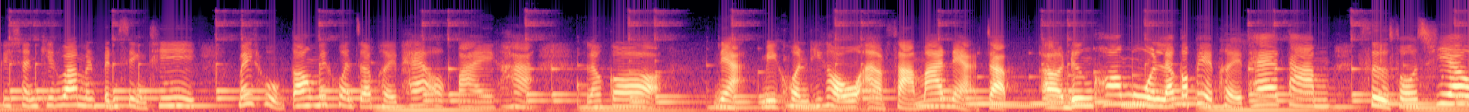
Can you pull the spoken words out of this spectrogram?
ดิฉันคิดว่ามันเป็นสิ่งที่ไม่ถูกต้องไม่ควรจะเผยแพร่ออกไปค่ะ แล้วก็เนี่ยมีคนที่เขาอาจสามารถเนี่ยจะดึงข้อมูลแล้วก็เผยแพร่ตามสื่อโซเชียล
